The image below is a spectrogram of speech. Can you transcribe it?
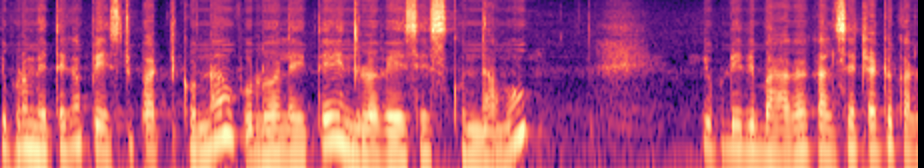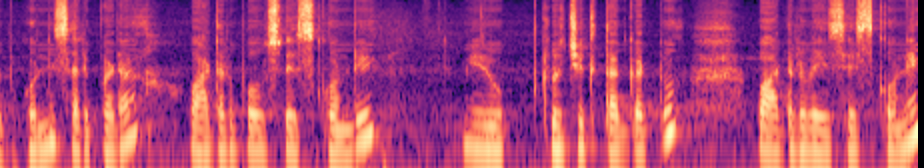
ఇప్పుడు మెత్తగా పేస్ట్ పట్టుకున్న ఉల్వలు అయితే ఇందులో వేసేసుకుందాము. ఇప్పుడు ఇది బాగా కలిసేటట్టు కలుపుకొని సరిపడా వాటర్ పోసి వేసుకోండి. మీరు రుచికి తగ్గట్టు వాటర్ వేసేసుకొని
